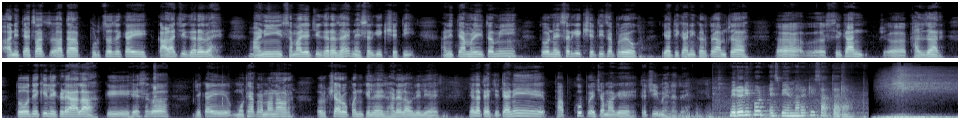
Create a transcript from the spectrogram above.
आणि त्याचाच आता पुढचं जे काही काळाची गरज आहे आणि समाजाची गरज आहे नैसर्गिक शेती. आणि त्यामुळे इथं मी तो नैसर्गिक शेतीचा प्रयोग या ठिकाणी करतो आहे आमचा श्रीकांत खासदार तो देखील इकडे आला की हे सगळं जे काही मोठ्या प्रमाणावर वृक्षारोपण केलं आहे झाडं लावलेली आहेत याला त्याची त्याने फा खूप याच्यामागे त्याची मेहनत आहे. Bureau report S B N Marathi Satara.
